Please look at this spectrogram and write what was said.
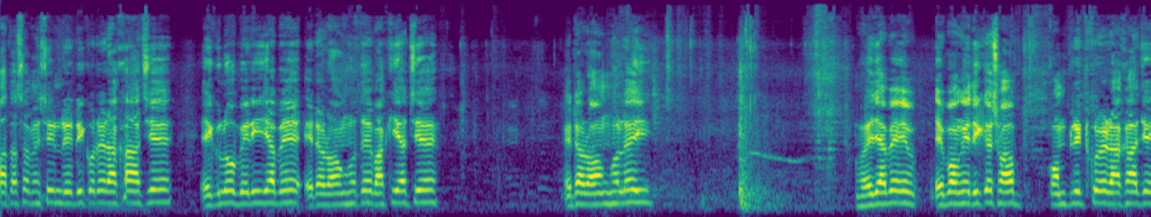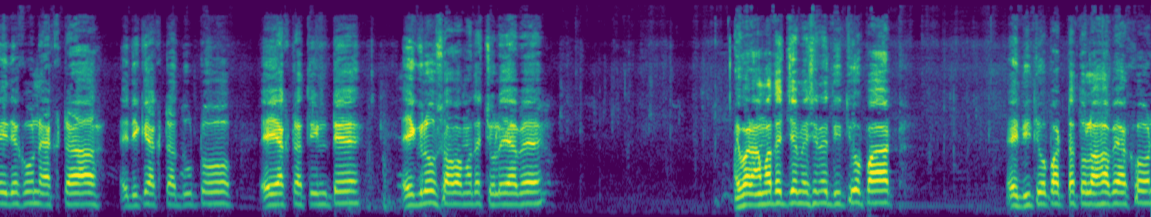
বাতাসা মেশিন রেডি করে রাখা আছে। এগুলো বেরিয়ে যাবে। এটা রং হতে বাকি আছে। এটা রং হলেই হয়ে যাবে এবং এদিকে সব কমপ্লিট করে রাখা আছে। এই দেখুন, একটা, এদিকে একটা দুটো, এই একটা তিনটে, এইগুলোও সব আমাদের চলে যাবে। এবার আমাদের যে মেশিনের দ্বিতীয় পার্ট এই দ্বিতীয় পার্টটা তোলা হবে এখন।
